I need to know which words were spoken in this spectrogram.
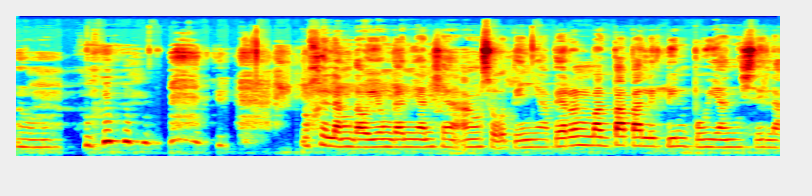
Oo. Okay lang daw yung ganyan siya ang suotin niya. Pero magpapalit din po yan sila.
